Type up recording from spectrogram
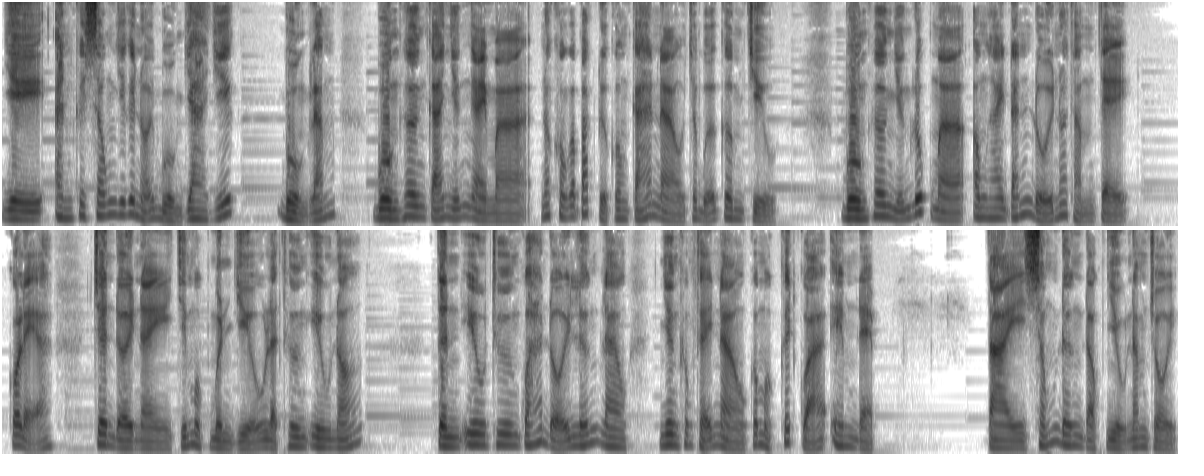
Vì anh cứ sống với cái nỗi buồn da diết, buồn lắm, buồn hơn cả những ngày mà nó không có bắt được con cá nào cho bữa cơm chiều. Buồn hơn những lúc mà ông hai đánh đuổi nó thậm tệ. Có lẽ trên đời này chỉ một mình Diệu là thương yêu nó. Tình yêu thương quá đổi lớn lao nhưng không thể nào có một kết quả êm đẹp. Tài sống đơn độc nhiều năm rồi.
